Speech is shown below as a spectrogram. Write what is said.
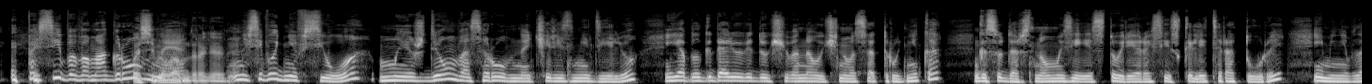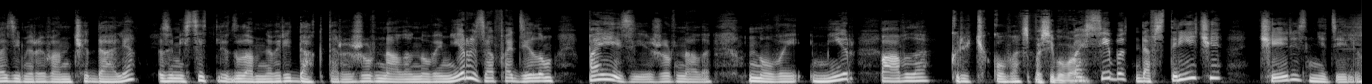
Спасибо вам огромное. Спасибо вам, дорогая. На сегодня все. Мы ждем вас ровно через неделю. Я благодарю ведущего научного сотрудника Государственного музея истории российской литературы имени Владимира Ивановича Даля, заместителя главного редактора журнала «Новый мир» и зав. отделом поэзии журнала «Новый мир» Павла Крючкова. Спасибо вам. Спасибо. До встречи через неделю.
